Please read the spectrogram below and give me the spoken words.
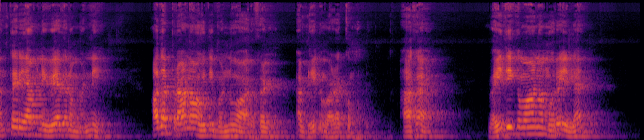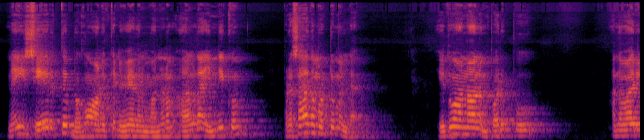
அந்தரியாமனை நிவேதனம் பண்ணி அதை பிராணாகுதி பண்ணுவார்கள் அப்படின்னு வழக்கம் உண்டு. ஆக வைதிகமான முறையில் நெய் சேர்த்து பகவானுக்கு நிவேதனம் பண்ணணும். அதனால தான் இன்றைக்கும் பிரசாதம் மட்டுமல்ல எதுவானாலும் பருப்பு அந்த மாதிரி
